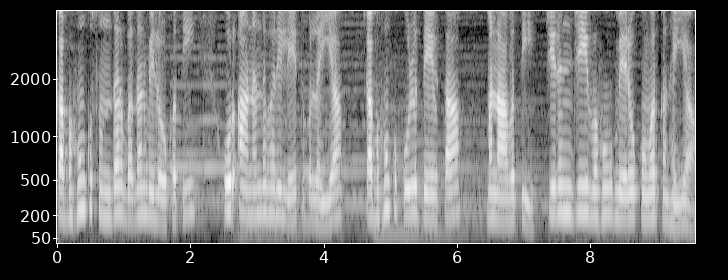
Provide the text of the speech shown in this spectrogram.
कबहुक सुंदर बदन बिलोकती और आनंद भरी लेत बलैया। कबहुक कुल देवता मनावती, चिरंजीव वहु मेरो कुंवर कन्हैया।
